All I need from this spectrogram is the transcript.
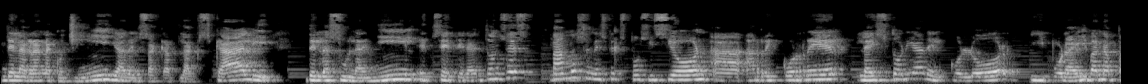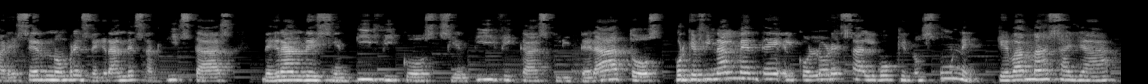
De la grana cochinilla, del Zacatlaxcali, del azulañil, etcétera. Entonces, vamos en esta exposición a, a, recorrer la historia del color y por ahí van a aparecer nombres de grandes artistas, de grandes científicos, científicas, literatos, porque finalmente el color es algo que nos une, que va más allá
